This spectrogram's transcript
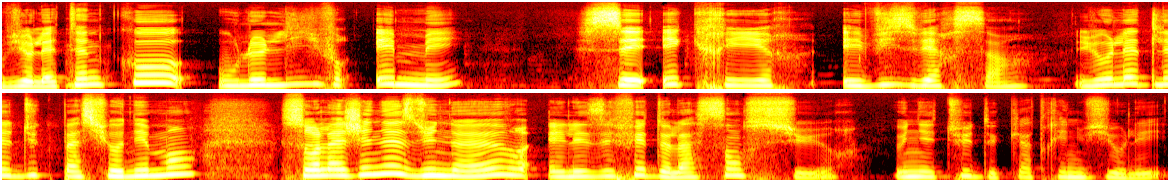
Violette Co, où le livre Aimer, c'est écrire et vice-versa. Violette l'éduque passionnément sur la genèse d'une œuvre et les effets de la censure, une étude de Catherine Violet,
